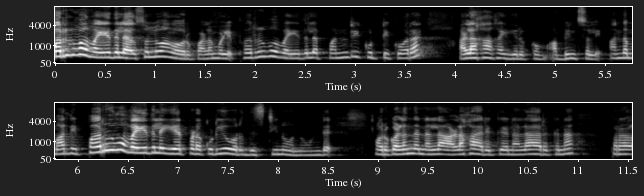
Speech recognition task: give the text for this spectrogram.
பருவ வயதில் சொல்லுவாங்க ஒரு பழமொழி பருவ வயதில் பன்றி குட்டி கோர அழகாக இருக்கும் அப்படின்னு சொல்லி. அந்த மாதிரி பருவ வயதில் ஏற்படக்கூடிய ஒரு திருஷ்டின்னு ஒன்று உண்டு. ஒரு குழந்தை நல்லா அழகாக இருக்குது நல்லா இருக்குன்னா அப்புறம்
